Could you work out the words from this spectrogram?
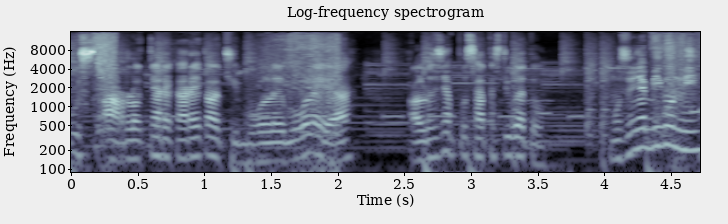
Push Arlotnya reka-reka cuy. Boleh-boleh ya. Arlotnya push atas juga tuh. Musuhnya bingung nih.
